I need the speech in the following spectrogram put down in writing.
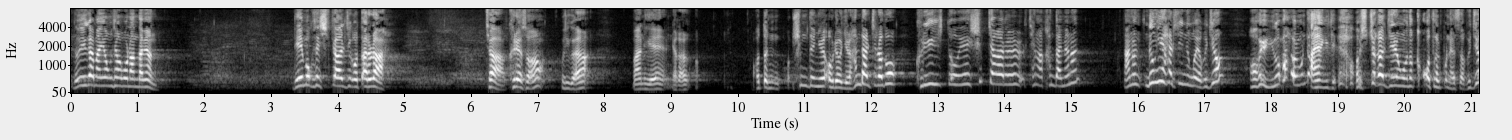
너희가 만 영생을 원한다면 내 몫에 십자가를 지고 따르라. 자, 그래서 우리가 만약에 내가 어떤 힘든 일, 어려운 일을 한다 할지라도 그리스도의 십자가를 생각한다면 나는 능히 할 수 있는 거예요. 그죠? 어, 이거만 하면 다행이지. 어, 십자가를 지내면 어떡할 뻔했어. 그죠?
